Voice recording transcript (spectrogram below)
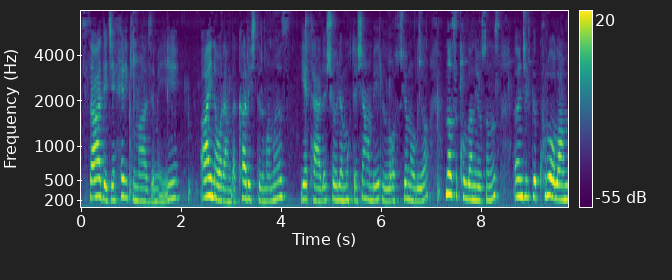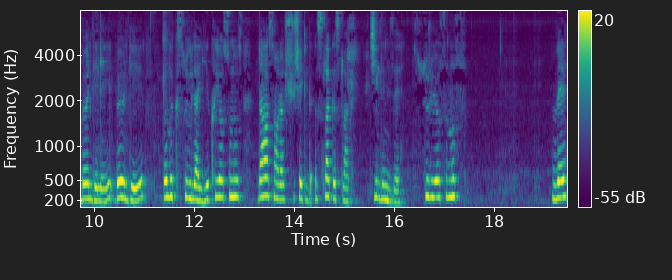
sadece her iki malzemeyi aynı oranda karıştırmanız yeterli. Şöyle muhteşem bir losyon oluyor. Nasıl kullanıyorsanız öncelikle kuru olan bölgeyi, bölgeyi ılık suyla yıkıyorsunuz. Daha sonra şu şekilde ıslak ıslak cildinize sürüyorsunuz ve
